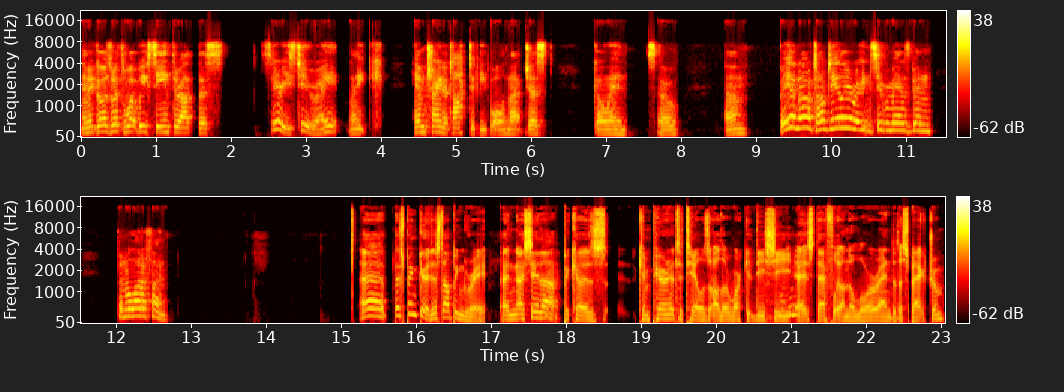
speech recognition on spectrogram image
And it goes with what we've seen throughout this series too, right? Like him trying to talk to people, not just go in. So, um, but yeah, no, Tom Taylor writing Superman has been been a lot of fun. Uh, it's been good. It's not been great, and I say that Yeah. because comparing it to Taylor's other work at DC, Mhm. it's definitely on the lower end of the spectrum.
